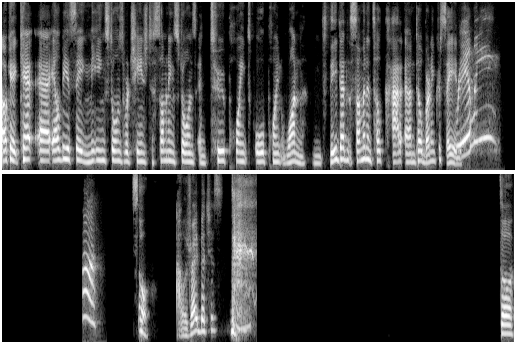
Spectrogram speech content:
Okay, Ke- uh, LB is saying meeting stones were changed to summoning stones in 2.0.1. They didn't summon until Cat- until Burning Crusade. really? Huh. So I was right, bitches. so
